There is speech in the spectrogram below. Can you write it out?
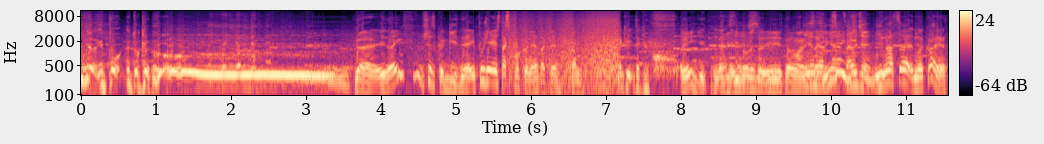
nie, i, po, i takie... Nie, No i wszystko git, nie? I później jest tak spokojnie, takie tam, takie, takie i git, nie? I po prostu i normalnie. I energia na cały dzień. I na cały, no koniec.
